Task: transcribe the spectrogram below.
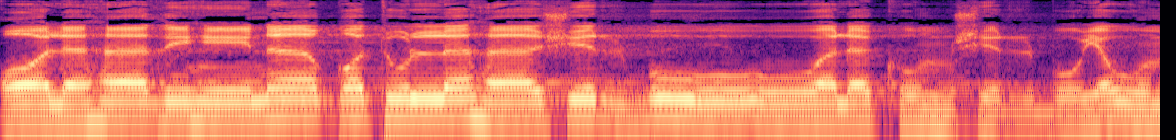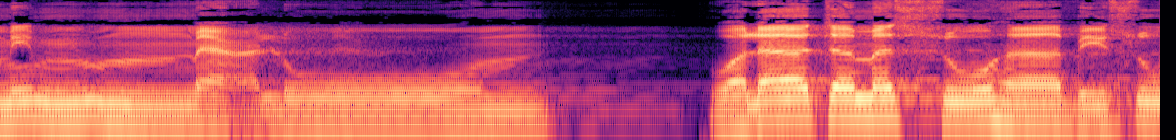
قال هذه ناقة لها شرب ولكم شرب يوم معلوم. ولا تمسوها بسوء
